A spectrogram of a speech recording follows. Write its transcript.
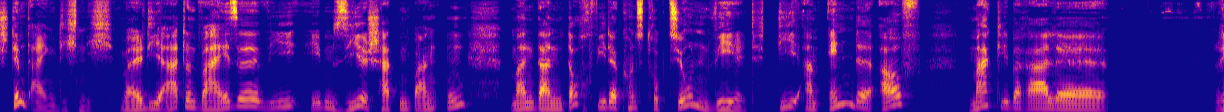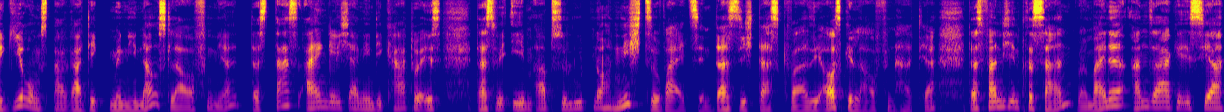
Stimmt eigentlich nicht, weil die Art und Weise, wie eben siehe Schattenbanken, man dann doch wieder Konstruktionen wählt, die am Ende auf marktliberale Regierungsparadigmen hinauslaufen, ja, dass das eigentlich ein Indikator ist, dass wir eben absolut noch nicht so weit sind, dass sich das quasi ausgelaufen hat, ja. Das fand ich interessant, weil meine Ansage ist ja,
